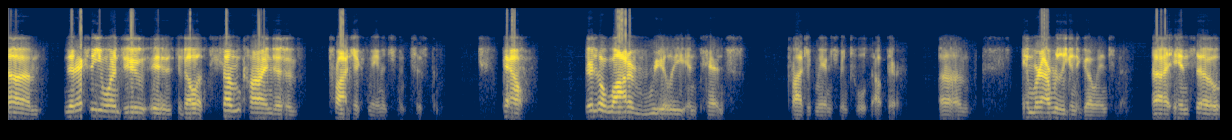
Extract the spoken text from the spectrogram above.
Um, the next thing you want to do is develop some kind of project management system. Now, there's a lot of really intense project management tools out there. Um, and we're not really going to go into them. Uh, and so,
